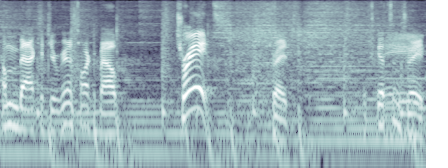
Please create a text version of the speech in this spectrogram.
coming back at you. We're going to talk about trades. Trades. Let's get some Hey. trade.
